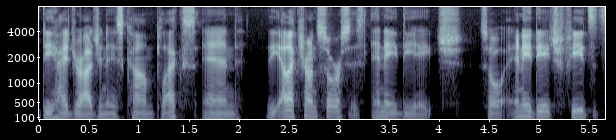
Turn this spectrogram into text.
dehydrogenase complex, and the electron source is NADH. So NADH feeds its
